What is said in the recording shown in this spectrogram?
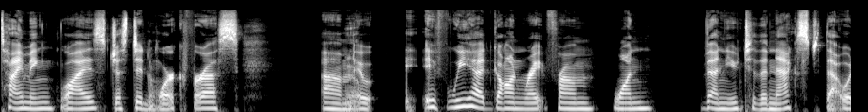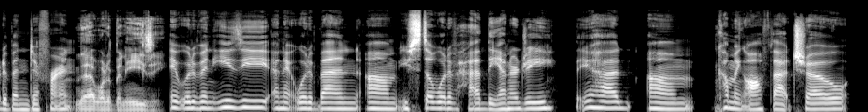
timing wise, just didn't work for us. Um, Yeah. it, if we had gone right from one venue to the next, that would have been different. That would have been easy. It would have been easy and it would have been, um, you still would have had the energy that you had um, coming off that show.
